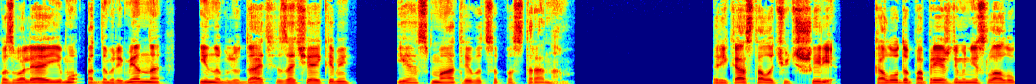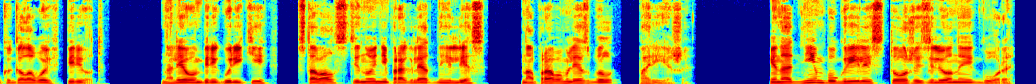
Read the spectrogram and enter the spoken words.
позволяя ему одновременно и наблюдать за чайками, и осматриваться по сторонам. Река стала чуть шире, колода по-прежнему несла лука головой вперед. На левом берегу реки вставал стеной непроглядный лес, на правом лес был пореже. И над ним бугрились тоже зеленые горы.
